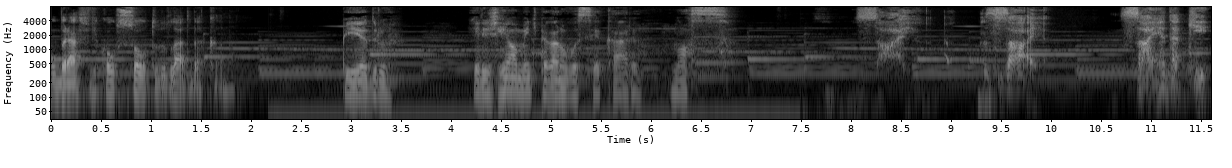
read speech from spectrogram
O braço ficou solto do lado da cama. Pedro, Eles realmente pegaram você, cara. Nossa. Saia. Saia. Saia daqui.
